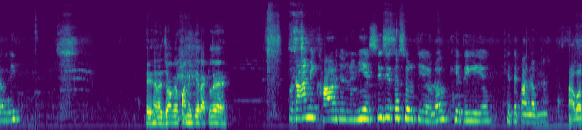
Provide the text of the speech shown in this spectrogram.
আমি। এখানে জগে পানি কে রাখলে? ওটা আমি খাওয়ার জন্য নিয়ে এসেছি দিয়ে তো সরকি হলো খেতে গিয়েও খেতে পারলাম না। আবার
